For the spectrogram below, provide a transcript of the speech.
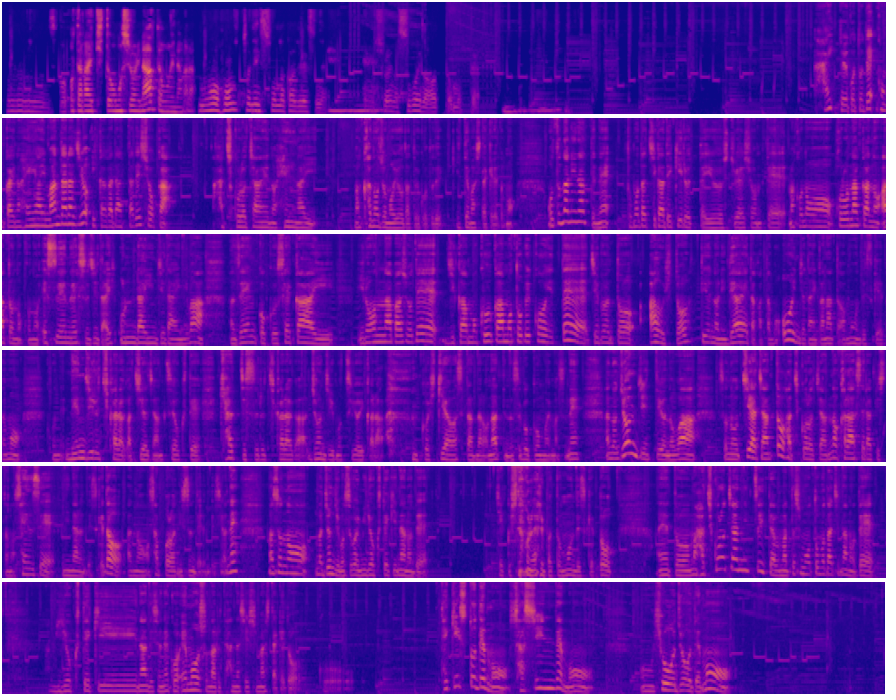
うんお互いきっと面白いなって思いながら。もう本当にそんな感じですね。えー面白いな、すごいなって思って。うんはい、ということで今回の偏愛マンダラジオいかがだったでしょうか？ハチコロちゃんへの偏愛まあ、彼女のようだということで言ってましたけれども大人になってね友達ができるっていうシチュエーションって、まあ、このコロナ禍の後のこの SNS 時代オンライン時代には、まあ、全国世界いろんな場所で時間も空間も飛び越えて自分と会う人っていうのに出会えた方も多いんじゃないかなとは思うんですけれどもこう、ね、念じる力がチアちゃん強くてキャッチする力がジョンジーも強いから こう引き合わせたんだろうなっていうのはすごく思いますね。あのジョンジーっていうのはそのチアちゃんとハチコロちゃんのカラーセラピストの先生になるんですけどあの札幌に住んでるんですよね。まあ、その、まあ、ジョンジーもすごい魅力的なのでチェックしてもらえればと思うんですけど、えーとまあ、ハチコロちゃんについては私もお友達なので魅力的なんですよね。こうエモーショナルって話しましたけどこうテキストでも写真でも表情でも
